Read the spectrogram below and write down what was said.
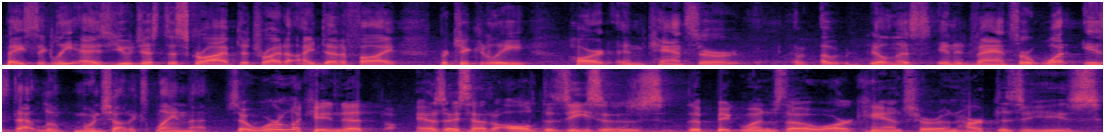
basically as you just described to try to identify particularly heart and cancer uh, uh, illness in advance, or what is that moonshot? Explain that. So we're looking at, as I said, all diseases. The big ones, though, are cancer and heart disease.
